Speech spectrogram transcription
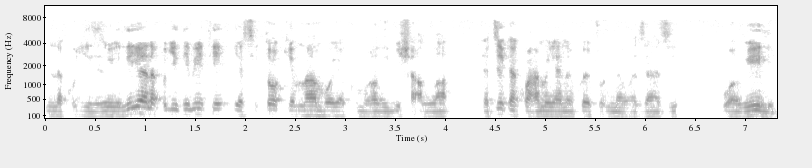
na kujizuilia na kujidhibiti yasitoke mambo ya kumghadhibisha Allah katika kuamiliana kwetu na wazazi wawili.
